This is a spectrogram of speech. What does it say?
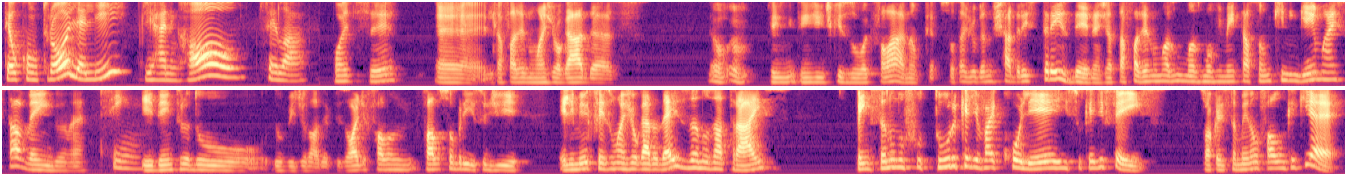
ter o controle ali de Hall, sei lá. Pode ser. É, ele tá fazendo umas jogadas. Eu, eu, tem, tem gente que zoa que fala, ah, não, porque a pessoa tá jogando xadrez 3D, né? Já tá fazendo umas, umas movimentação que ninguém mais tá vendo, né? Sim. E dentro do, do vídeo lá do episódio, falo, falo sobre isso, de ele meio que fez uma jogada 10 anos atrás, pensando no futuro que ele vai colher isso que ele fez. Só que eles também não falam o que que é.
